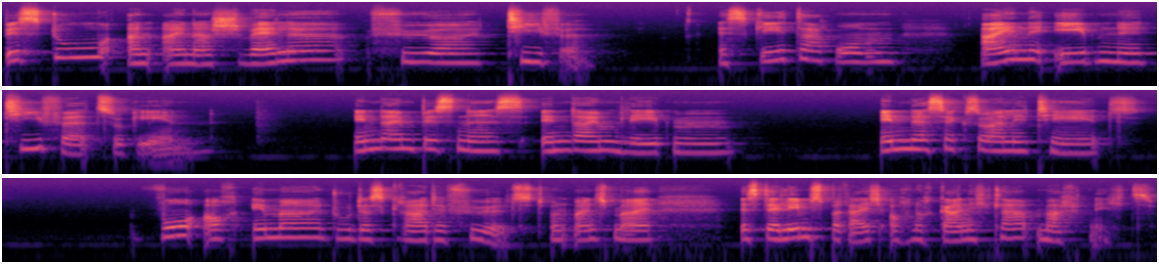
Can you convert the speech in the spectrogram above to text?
bist du an einer Schwelle für Tiefe. Es geht darum, eine Ebene tiefer zu gehen. In deinem Business, in deinem Leben, in der Sexualität, wo auch immer du das gerade fühlst. Und manchmal ist der Lebensbereich auch noch gar nicht klar, macht nichts.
